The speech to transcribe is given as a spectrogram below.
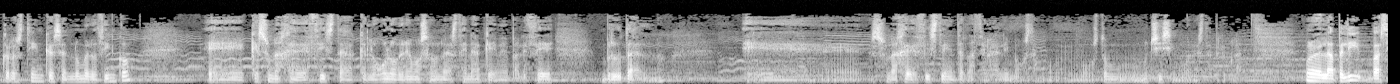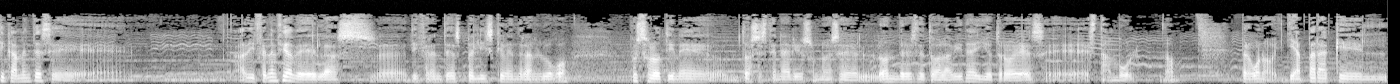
Kronstein que es el número 5, eh, que es un ajedrecista, que luego lo veremos en una escena que me parece brutal. ¿no? Eh, es un ajedrecista internacional y me gusta, me gustó muchísimo en esta película. Bueno, en la peli básicamente se... A diferencia de las eh, diferentes pelis que vendrán luego, pues solo tiene dos escenarios. Uno es el Londres de toda la vida y otro es eh, Estambul, ¿no? Pero bueno, ya para aquel,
